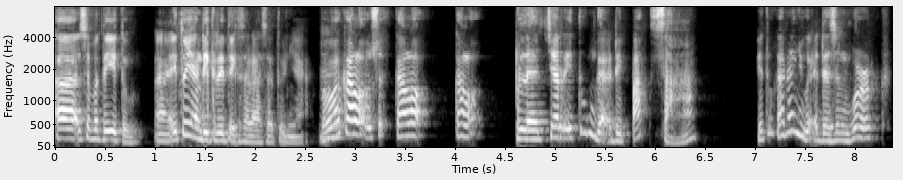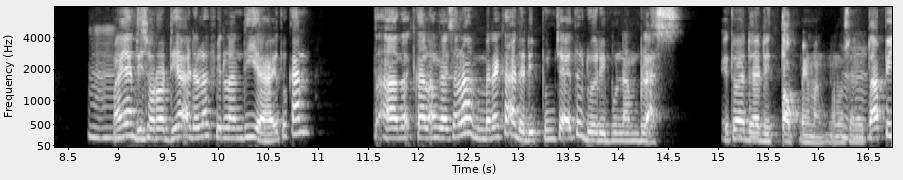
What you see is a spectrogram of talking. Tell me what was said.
eh, seperti itu. Nah, itu yang dikritik salah satunya. Bahwa Hmm. kalau kalau kalau belajar itu nggak dipaksa, itu kadang juga it doesn't work. Mm-mm. Makanya yang disorot dia adalah Finlandia. Itu kan eh, kalau nggak salah mereka ada di puncak itu 2016. Itu ada di top memang nomor satu. Mm-mm. Tapi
